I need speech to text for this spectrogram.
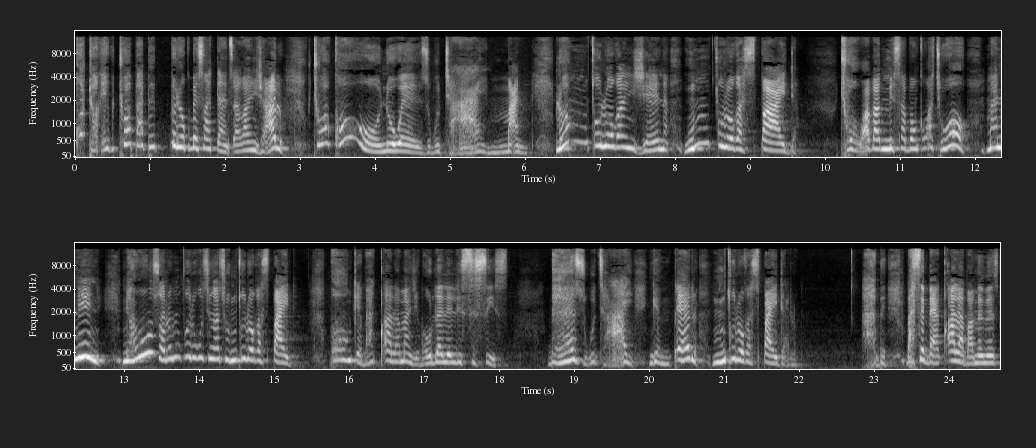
Kodwa ke kuthiwa babe belokhu besadansa kanjalo kuthiwa khona oweza ukuthi hayi man lo mculo kanjena umculo kaSpider. Thiwa wabamisa bonke wathi wo manini niyawuzwa lo mculo ukuthi ngathi umculo kaSpider. Bonke baqala manje bawulalela isisisi bezwe ukuthi hayi ngempela umculo kaSpider lo. Habe base bayaqala bamemeza.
